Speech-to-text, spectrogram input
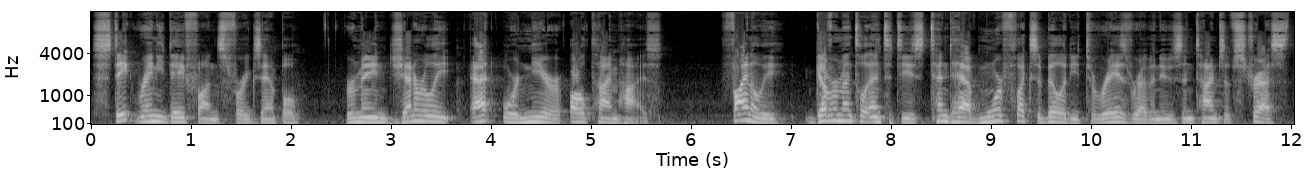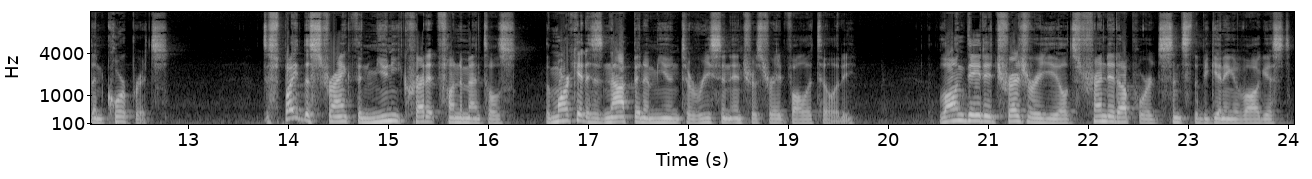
State rainy day funds, for example, remain generally at or near all time highs. Finally, governmental entities tend to have more flexibility to raise revenues in times of stress than corporates. Despite the strength in muni credit fundamentals, the market has not been immune to recent interest rate volatility. Long dated Treasury yields trended upwards since the beginning of August,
